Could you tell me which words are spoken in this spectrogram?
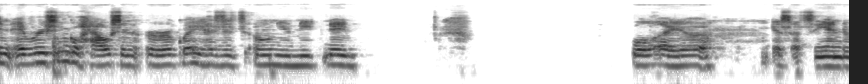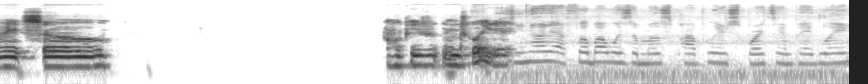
And every single house in Uruguay has its own unique name. Well, I, uh, I guess that's the end of it. So I hope you enjoyed it. Football was the most popular sport in Paraguay?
